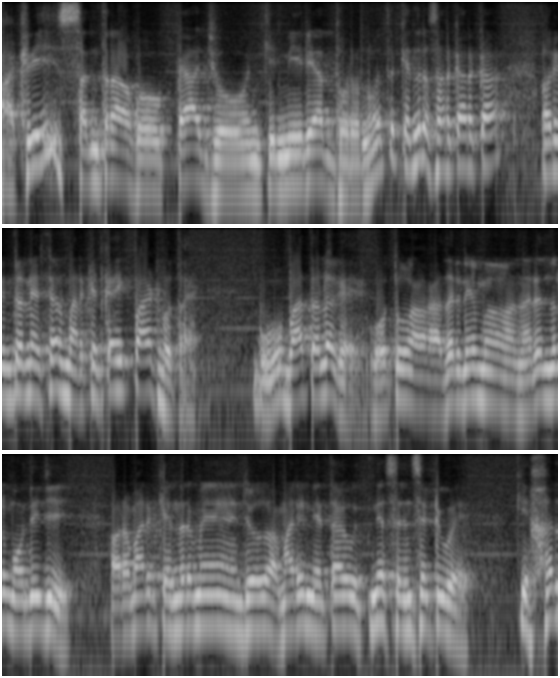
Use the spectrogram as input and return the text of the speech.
आखिरी संतरा हो, प्याज हो उनकी निर्यात धोरण हो तो केंद्र सरकार का और इंटरनेशनल मार्केट का एक पार्ट होता है। वो बात अलग है। वो तो आदरणीय नरेंद्र मोदी जी और हमारे केंद्र में जो हमारे नेता है उतने सेंसिटिव है कि हर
